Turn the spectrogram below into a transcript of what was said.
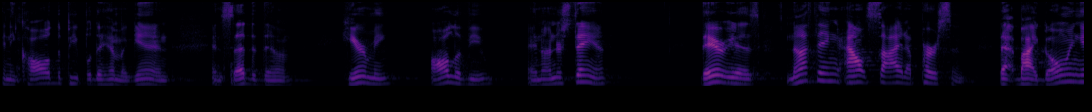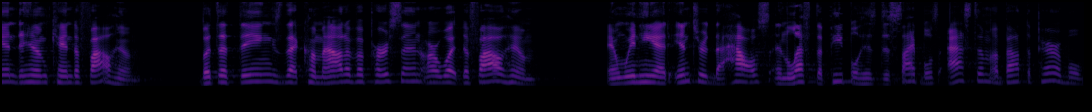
And he called the people to him again and said to them, Hear me, all of you, and understand. There is nothing outside a person that by going into him can defile him. But the things that come out of a person are what defile him. And when he had entered the house and left the people, his disciples asked him about the parable.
